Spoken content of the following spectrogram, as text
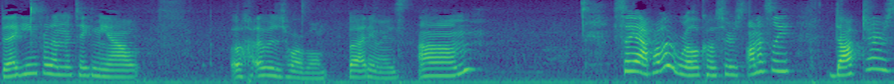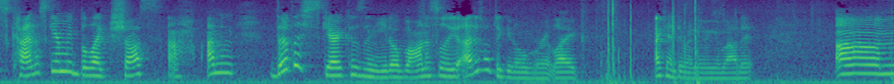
begging for them to take me out. Ugh, it was just horrible. But anyways, um. So yeah, probably roller coasters. Honestly, doctors kind of scare me, but like shots. Uh, I mean, they're the scary because the needle. But honestly, I just have to get over it. Like, I can't do anything about it. Um,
